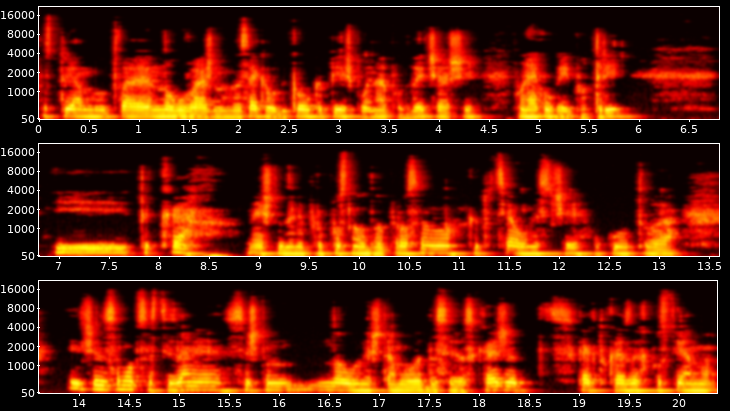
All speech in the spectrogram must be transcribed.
Постоянно това е много важно. На всяка обиколка пиеш по една, по две чаши, понякога и по три. И така, нещо да не пропусна от въпроса, но като цяло мисля, че около това и че за самото състезание също много неща могат да се разкажат. Както казах, постоянно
